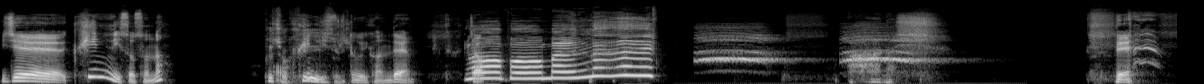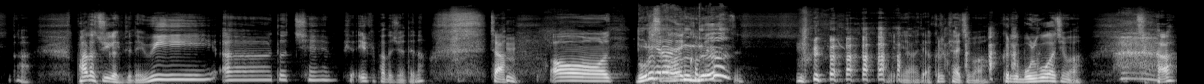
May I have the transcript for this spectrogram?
이제 퀸이 있었었나? 그렇죠. 어, 퀸이 있었던. 거 기억하는데 자. Love of my life. 아, 나 씨. 네. 아, 받아주기가 힘드네. We are the champion. 이렇게 받아줘야 되나? 자, 어, 노래 잘하는데? command- 야, 야, 그렇게 하지 마. 그렇게 몰고 가지 마. 자,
